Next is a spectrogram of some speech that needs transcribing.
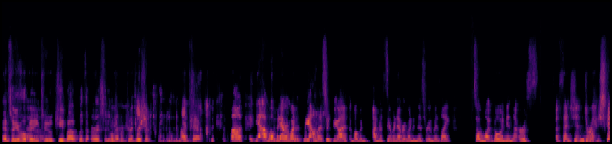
And so you're hoping So- to keep up with the earth so you'll never transition. Okay. Well, yeah, I'm hoping everyone, yeah, let's just be honest. I'm hoping, I'm assuming everyone in this room is like somewhat going in the Earth's ascension direction.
